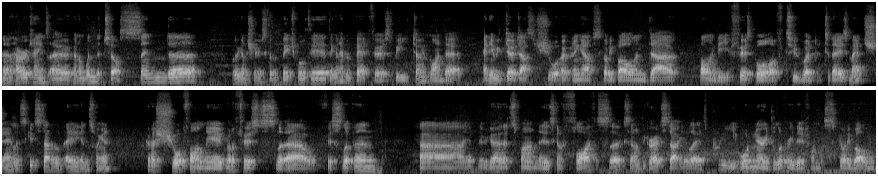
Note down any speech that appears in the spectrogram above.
Uh, Hurricanes are going to win the toss, and uh, what are they going to choose? Got the beach ball there. They're going to have a bat first. We don't mind that. And here we go, Darcy Short opening up, Scotty Boland uh, following the first ball of to uh, today's match. And let's get started with a in-swinger. Got a short finally, got a first, sli uh, first slip in. Uh, yep, there we go. That's one is going to fly for six. And not the greatest start here, lads. Pretty ordinary delivery there from Scotty Boland.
